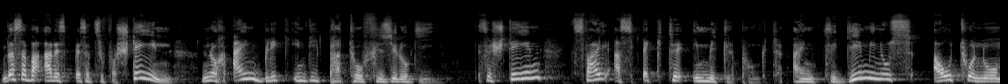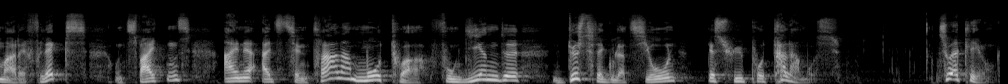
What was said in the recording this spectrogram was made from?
Um das aber alles besser zu verstehen, nur noch ein Blick in die Pathophysiologie. Es stehen zwei Aspekte im Mittelpunkt. Ein trigeminus-autonomer Reflex und zweitens eine als zentraler Motor fungierende Dysregulation des Hypothalamus. Zur Erklärung.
